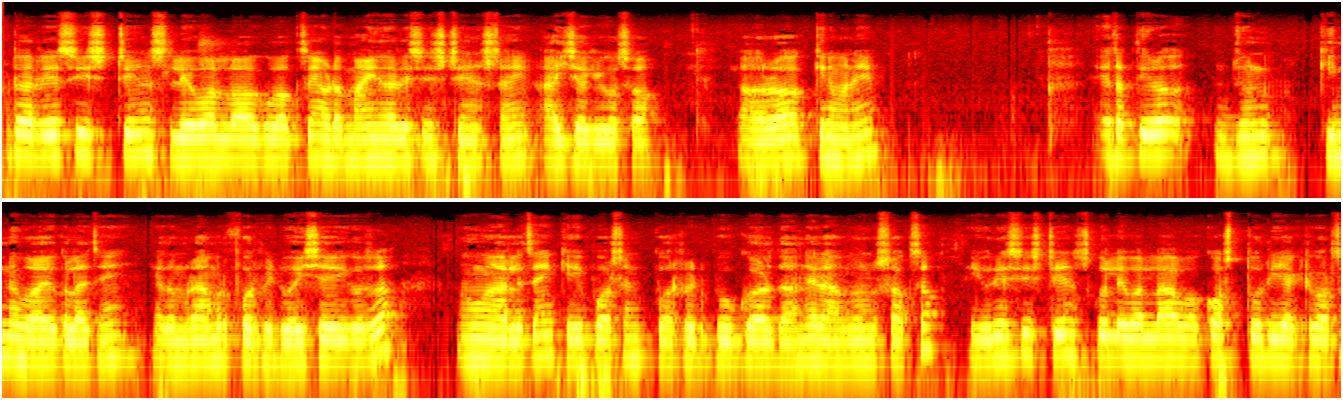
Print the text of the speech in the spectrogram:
एउटा रेसिस्टेन्स लेभल लगभग चाहिँ एउटा माइनर रेसिस्टेन्स चाहिँ आइसकेको छ। र किनभने यतातिर जुन किन्नु भएकोलाई चाहिँ एकदम राम्रो प्रफिट भइसकेको छ। उहाँहरूले चाहिँ केही पर्सेन्ट प्रफिट बुक गर्दा नै राम्रो हुनसक्छ। यो रेसिस्टेन्सको लेभललाई अब कस्तो रियाक्ट गर्छ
